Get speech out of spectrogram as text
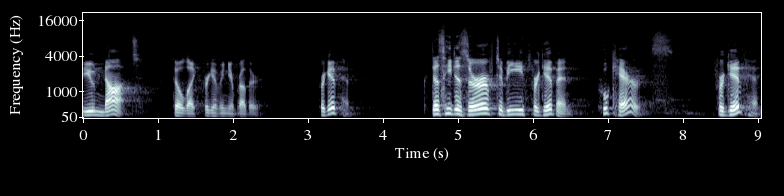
Do you not feel like forgiving your brother? Forgive him. Does he deserve to be forgiven? Who cares? Forgive him.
